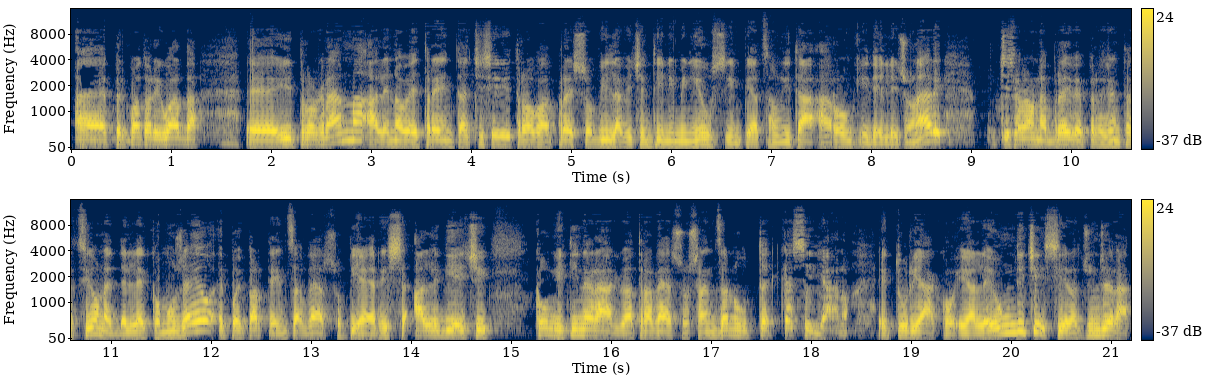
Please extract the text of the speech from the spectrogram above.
Eh, per quanto riguarda eh, il programma, alle 9.30 ci si ritrova presso Villa Vicentini Miniussi in Piazza Unità a Ronchi dei Legionari. Ci sarà una breve presentazione dell'Ecomuseo e poi partenza verso Pieris alle 10 con itinerario attraverso San Zanut, Cassigliano e Turiaco e alle 11 si raggiungerà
